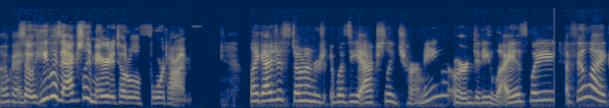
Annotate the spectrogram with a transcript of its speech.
Okay. So he was actually married a total of four times. like, I just don't understand. Was he actually charming or did he lie his way? I feel like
